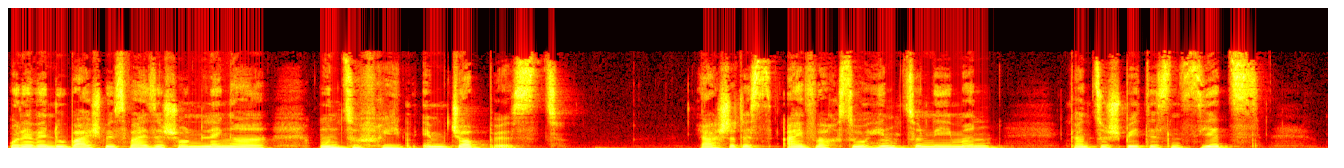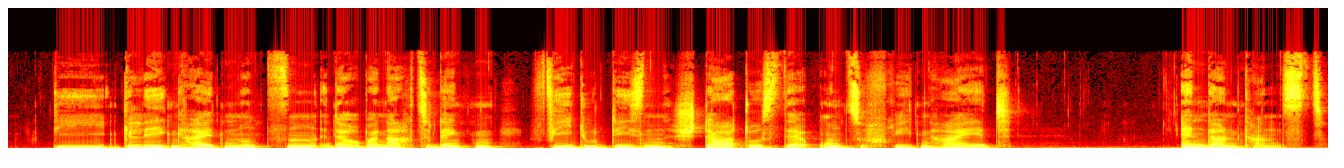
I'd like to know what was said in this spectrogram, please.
Oder wenn du beispielsweise schon länger unzufrieden im Job bist, ja, statt es einfach so hinzunehmen, kannst du spätestens jetzt die Gelegenheit nutzen, darüber nachzudenken, wie du diesen Status der Unzufriedenheit ändern kannst.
